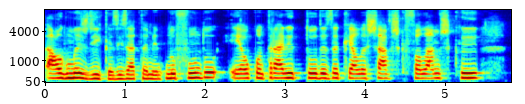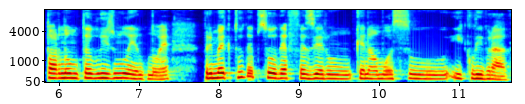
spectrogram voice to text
há, algumas dicas, exatamente. No fundo, é ao contrário de todas aquelas chaves que falámos que tornam o metabolismo lento, não é? Primeiro que tudo, a pessoa deve fazer um pequeno almoço equilibrado.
